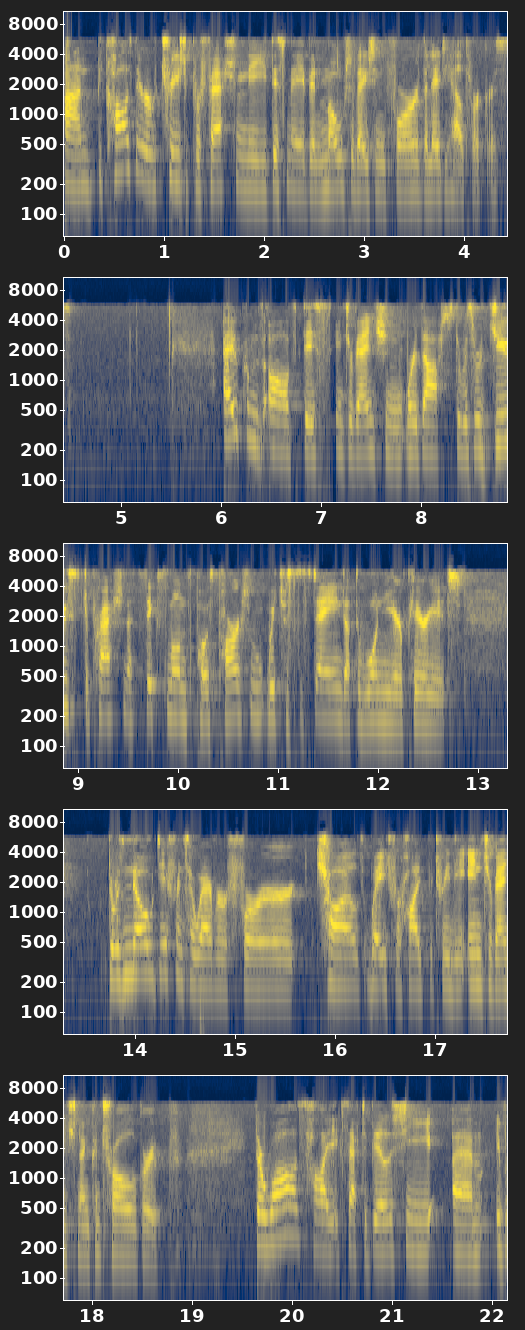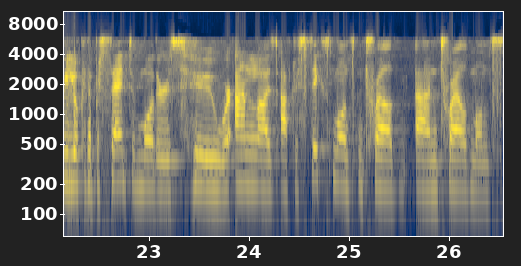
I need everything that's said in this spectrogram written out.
And because they were treated professionally, this may have been motivating for the lady health workers. Outcomes of this intervention were that there was reduced depression at six months postpartum, which was sustained at the one-year period. There was no difference, however, for child weight for height between the intervention and control group. There was high acceptability um, if we look at the percent of mothers who were analysed after 6 months and 12, and 12 months.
